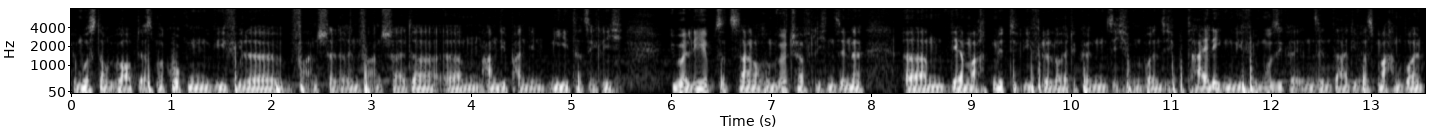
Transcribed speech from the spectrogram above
Wir mussten auch überhaupt erstmal gucken, wie viele Veranstalterinnen, Veranstalter ähm, haben die Pandemie tatsächlich überlebt, sozusagen auch im wirtschaftlichen Sinne. Ähm, wer macht mit? Wie viele Leute können sich und wollen sich beteiligen? Wie viele MusikerInnen sind da, die was machen wollen?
